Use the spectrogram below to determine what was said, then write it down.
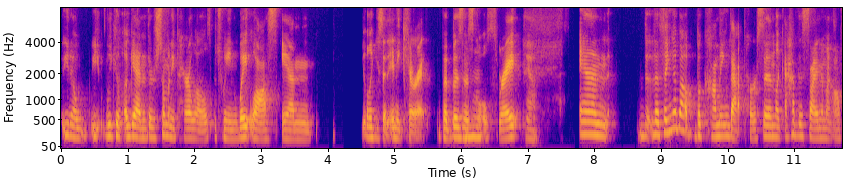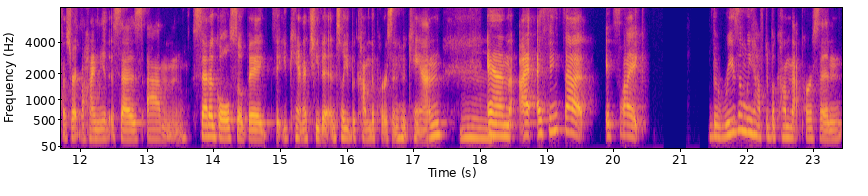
you know we, we can again there's so many parallels between weight loss and like you said any carrot but business mm-hmm. goals right? Yeah. And the, the thing about becoming that person, like I have this sign in my office right behind me that says, um, set a goal so big that you can't achieve it until you become the person who can. Mm. And I, I think that it's like the reason we have to become that person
